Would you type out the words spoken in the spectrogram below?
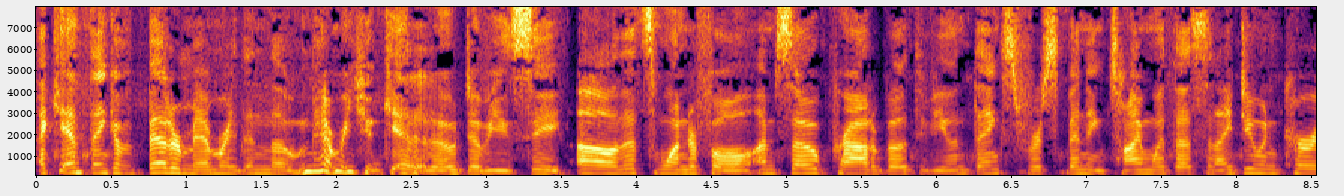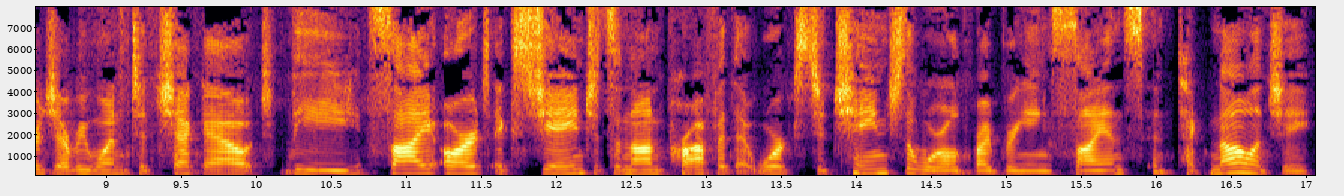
I can't think of a better memory than the memory you get at OWC. Oh, that's wonderful. I'm so proud of both of you and thanks for spending time with us. And I do encourage everyone to check out the SciArt Exchange. It's a nonprofit that works to change the world by bringing science and technology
